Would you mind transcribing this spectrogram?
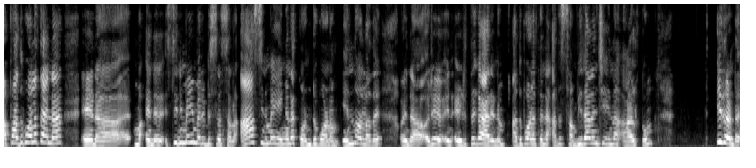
അപ്പോൾ അതുപോലെ തന്നെ എന്നാ, സിനിമയും ഒരു ബിസിനസ്സാണ് ആ സിനിമ എങ്ങനെ കൊണ്ടുപോകണം എന്നുള്ളത് എന്നാ, ഒരു എഴുത്തുകാരനും അതുപോലെ തന്നെ അത് സംവിധാനം ചെയ്യുന്ന ആൾക്കും ഇതുണ്ട്.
